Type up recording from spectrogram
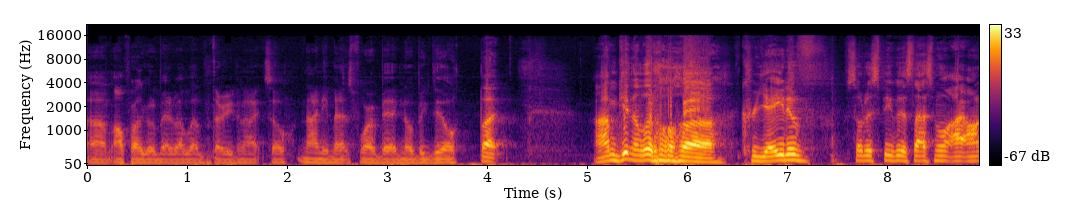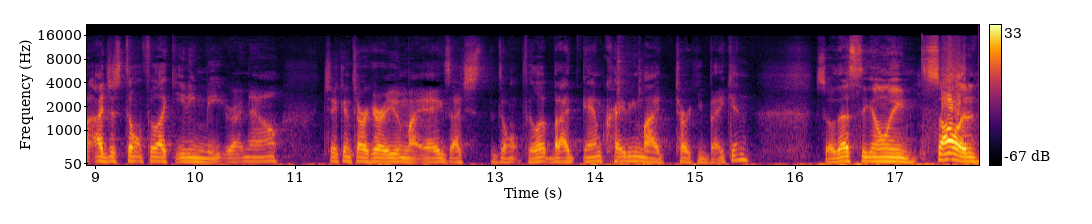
Um, I'll probably go to bed about 11:30 tonight, so 90 minutes before bed, no big deal. But I'm getting a little uh, creative, so to speak, with this last meal. I I just don't feel like eating meat right now, chicken, turkey, or even my eggs. I just don't feel it. But I am craving my turkey bacon, so that's the only solid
